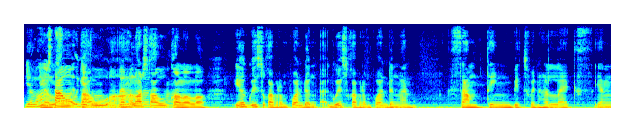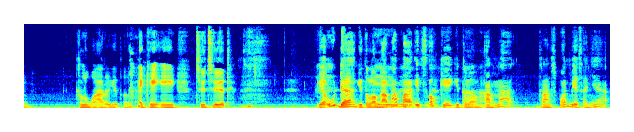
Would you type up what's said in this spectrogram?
Ya lo ya harus lo tahu gitu. tahu, uh, Dan uh, lo harus tahu uh, kalau lo ya gue suka perempuan dan gue suka perempuan dengan something between her legs yang keluar gitu aka cucut ya udah gitu loh Iya, nggak iya, apa-apa it's okay gitu loh Aha. karena transpuan biasanya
